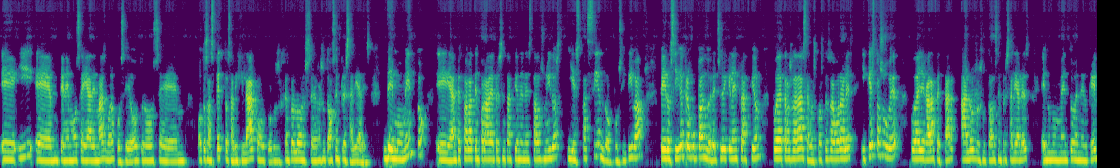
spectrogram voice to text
eh, y eh, tenemos además, bueno, pues otros otros aspectos a vigilar, como por ejemplo los resultados empresariales. De momento, ha empezado la temporada de presentación en Estados Unidos y está siendo positiva, pero sigue preocupando el hecho de que la inflación pueda trasladarse a los costes laborales y que esto a su vez pueda llegar a afectar a los resultados empresariales en un momento en el que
